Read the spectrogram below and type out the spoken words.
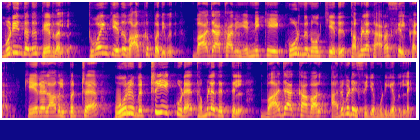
முடிந்தது தேர்தல். துவங்கியது வாக்குப்பதிவு. பாஜகவின் எண்ணிக்கையை கூர்ந்து நோக்கியது தமிழக அரசியல் களம். கேரளாவில் பெற்ற ஒரு வெற்றியை கூட தமிழகத்தில் பாஜகவால் அறுவடை செய்ய முடியவில்லை.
